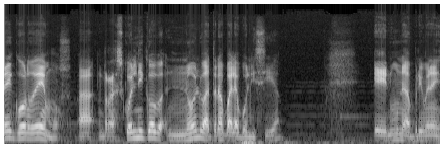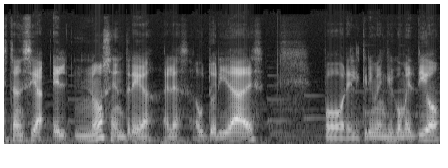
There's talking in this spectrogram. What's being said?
Recordemos, a Raskolnikov no lo atrapa la policía. En una primera instancia, él no se entrega a las autoridades por el crimen que cometió.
